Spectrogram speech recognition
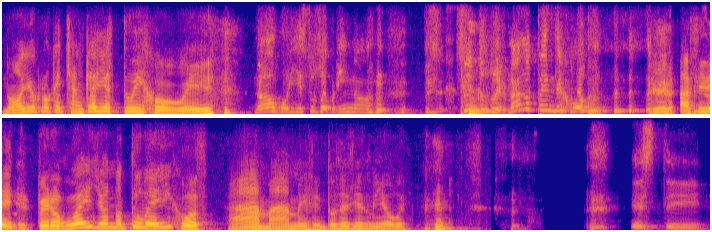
no, yo creo que Chancla ya es tu hijo, güey. No, güey, es tu sobrino. Pues soy tu hermano, pendejo. Así de, pero güey, yo no tuve hijos. Ah, mames, entonces sí es mío, güey. Este.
